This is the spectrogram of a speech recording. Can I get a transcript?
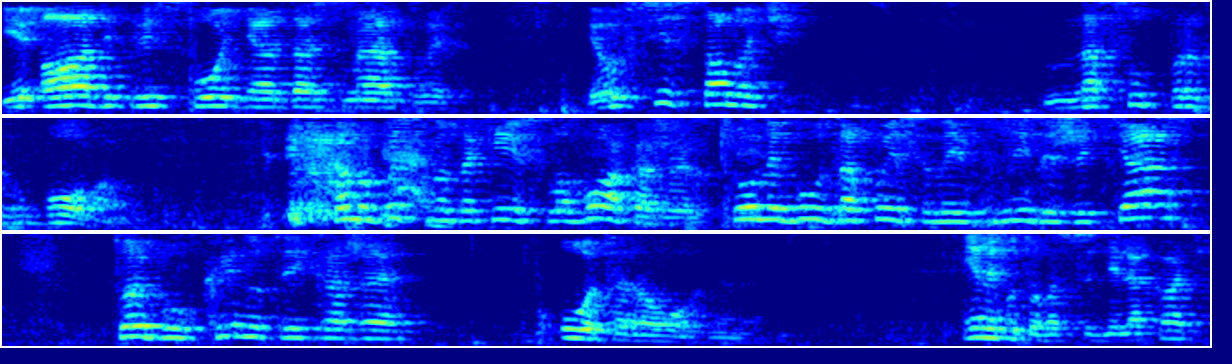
і ади Преисподня дасть мертвих. І ви всі стануть на суд перед Богом. Там написано такі слова, каже, хто не був записаний в книзі життя, той був кинутий, каже, озеро огнене. Я не буду вас сьогодні лякати,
